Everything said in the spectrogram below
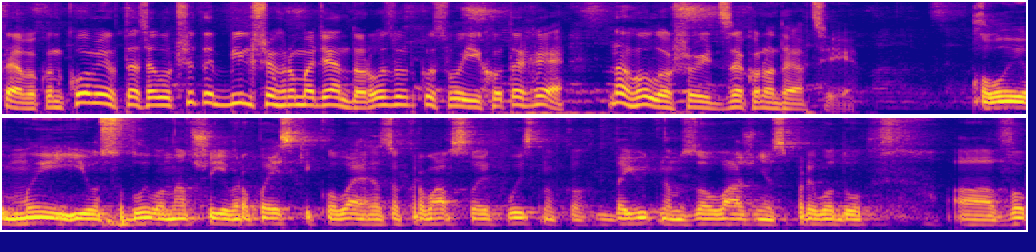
та виконкомів та залучити більше громадян до розвитку своїх ОТГ, наголошують законодавці. Коли ми і особливо наші європейські колеги, зокрема в своїх висновках, дають нам зауваження з приводу в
